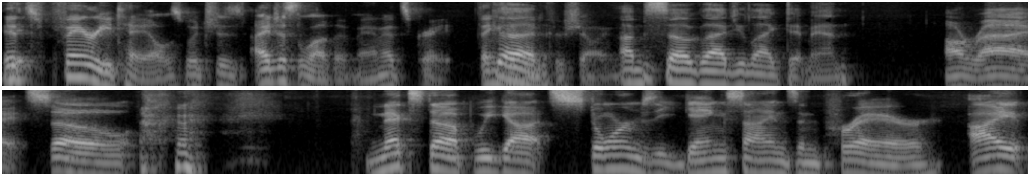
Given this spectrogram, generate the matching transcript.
it's fairy tales, which is I just love it, man. It's great. Thank you Good. for showing me. I'm so glad you liked it, man. All right. So next up we got Stormzy, Gang Signs and Prayer. I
